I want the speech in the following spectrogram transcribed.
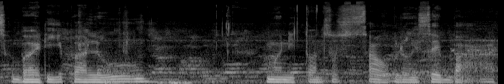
สบายดีปาลุงเมื่อนี้ตอนเศร้าๆเลยใส่บาท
